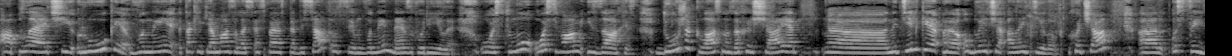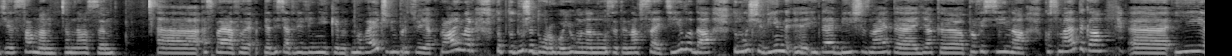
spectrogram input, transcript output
а плечі, руки, вони, так як я мазалась SPF 50, оцим вони не згоріли. Ось тому ось вам і захист. Дуже класно захищає е, не тільки е, обличчя, але й тіло. Хоча е, ось цей саме в нас. SPF 50 від лінійки Novage, він працює як праймер, тобто дуже дорого його наносити на все тіло, да, тому що він іде більше, знаєте, як професійна косметика і.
